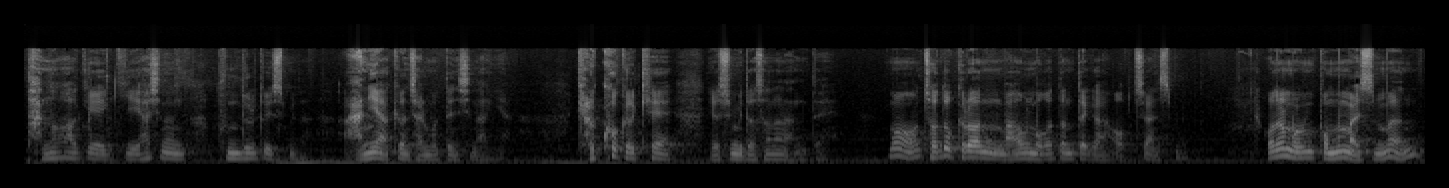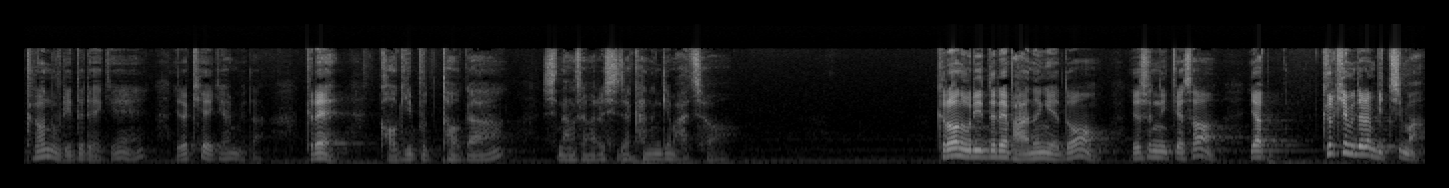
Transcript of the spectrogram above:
단호하게 얘기하시는 분들도 있습니다. 아니야, 그건 잘못된 신앙이야. 결코 그렇게 예수 믿어서는 안 돼. 뭐 저도 그런 마음을 먹었던 때가 없지 않습니다. 오늘 본문 말씀은 그런 우리들에게 이렇게 얘기합니다. 그래, 거기부터가 신앙생활을 시작하는 게 맞아. 그런 우리들의 반응에도 예수님께서 야 그렇게 믿으면 믿지 마.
